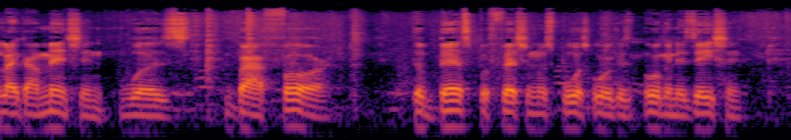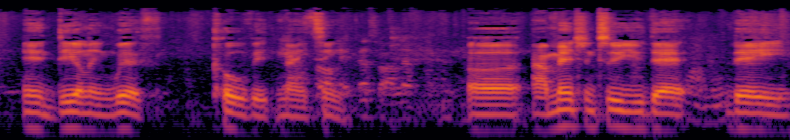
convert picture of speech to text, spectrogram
like I mentioned, was by far the best professional sports org- organization in dealing with COVID 19. Uh, I mentioned to you that they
